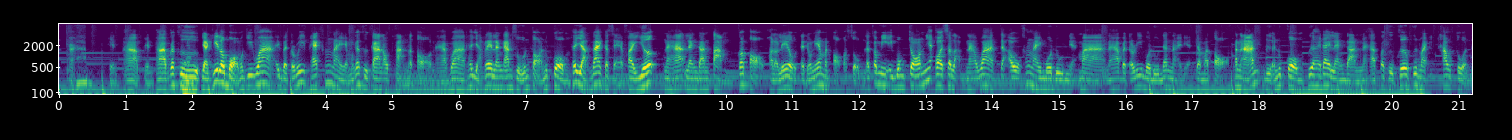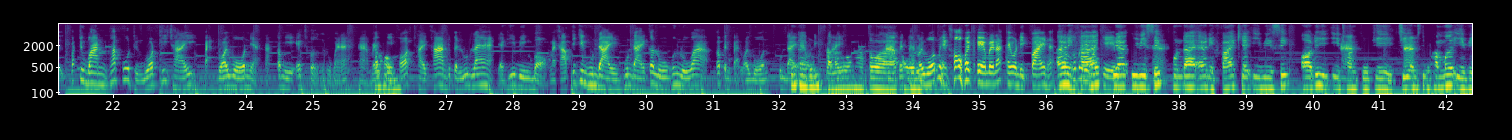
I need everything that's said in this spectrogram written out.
เห็นภาพเห็นภาพก็คืออย่างที่เราบอกเมื่อกี้ว่าไอ้แบตเตอรี่แพ็คข้างในอะมันก็คือการเอาถ่านมาต่อนะครับว่าถ้าอยากได้แรงดันศูนย์ต่ออนุกรม ถ้าอยากได้กระแสไฟเยอะนะฮะแรงดันต่ำก็ต่อพาราเรลแต่ตรงเนี้ยมันต่อผสม แล้วก็มีไอ้วงจรเนี้ยคอยสลับนะว่าจะเอาข้างในโมดูลเนี่ยมานะฮะแบตเตอรี่โมดูลด้านในเนี่ยจะมาต่อขนานหรืออนุกรมเพื่อให้ได้แรงดันนะครับก็คือเพิ่มขึ้นมาอีกเท่าตัวหนึ่งปัจจุบันถ้าพูดถึงรถที่ใช้ 800 โวลต์เนี่ยอะก็มี X เผิงถูกไหมอ่าไม่ครับผมมีพอร์ตไทคานที่เป็นรุ่นแรกอย่างที่บิงบอกนะครับจริงๆฮุนไดฮุนไดก็รู้เพิ่งรู้ว่าก็เป็น 800 โวลต์ฮุนไดไอออนิกไฟ800โวลต์ครับตัวอ่าเป็น 800 โวลต์ไม่เห็นเข้ามาเคลมเลยนะไอออนิกไฟนะไอออนิกเขาไฟไม่ได้มาเคลมเกียร์ EV6 อ่า Hyundai Ioniq 5 Kia EV6 Audi e-tron อ่า GT GMC Hummer EV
